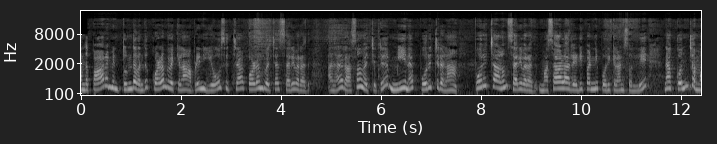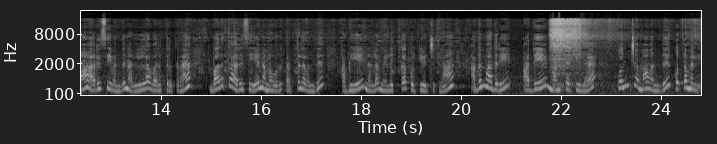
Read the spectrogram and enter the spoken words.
அந்த பாறை மீன் துண்டை வந்து குழம்பு வைக்கலாம் அப்படின்னு யோசிச்சா குழம்பு வச்சா சரி வராது. அதனால ரசம் வச்சுட்டு மீனை பொரிச்சிடலாம். பொரிச்சாலும் சரி வராது. மசாலா ரெடி பண்ணி பொரிக்கலாம்னு சொல்லி நான் கொஞ்சமா அரிசி வந்து நல்லா வறுத்துருக்குறேன். வறுத்த அரிசியை நம்ம ஒரு தட்டுல வந்து அப்படியே நல்லா மெழுக்கா கொட்டி வச்சுக்கலாம். அது மாதிரி அதே மண் சட்டியில கொஞ்சமாக வந்து கொத்தமல்லி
